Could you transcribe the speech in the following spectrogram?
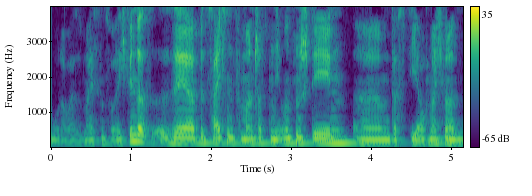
oder was meistens so. Ich finde das sehr bezeichnend für Mannschaften, die unten stehen, ähm, dass die auch manchmal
